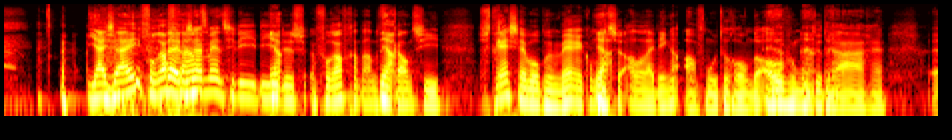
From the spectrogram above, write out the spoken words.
Jij zei Nee, voorafgaand... er zijn mensen die, die Ja. dus voorafgaand aan de Ja. vakantie stress hebben op hun werk. Omdat Ja. ze allerlei dingen af moeten ronden, over moeten dragen. Eh.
